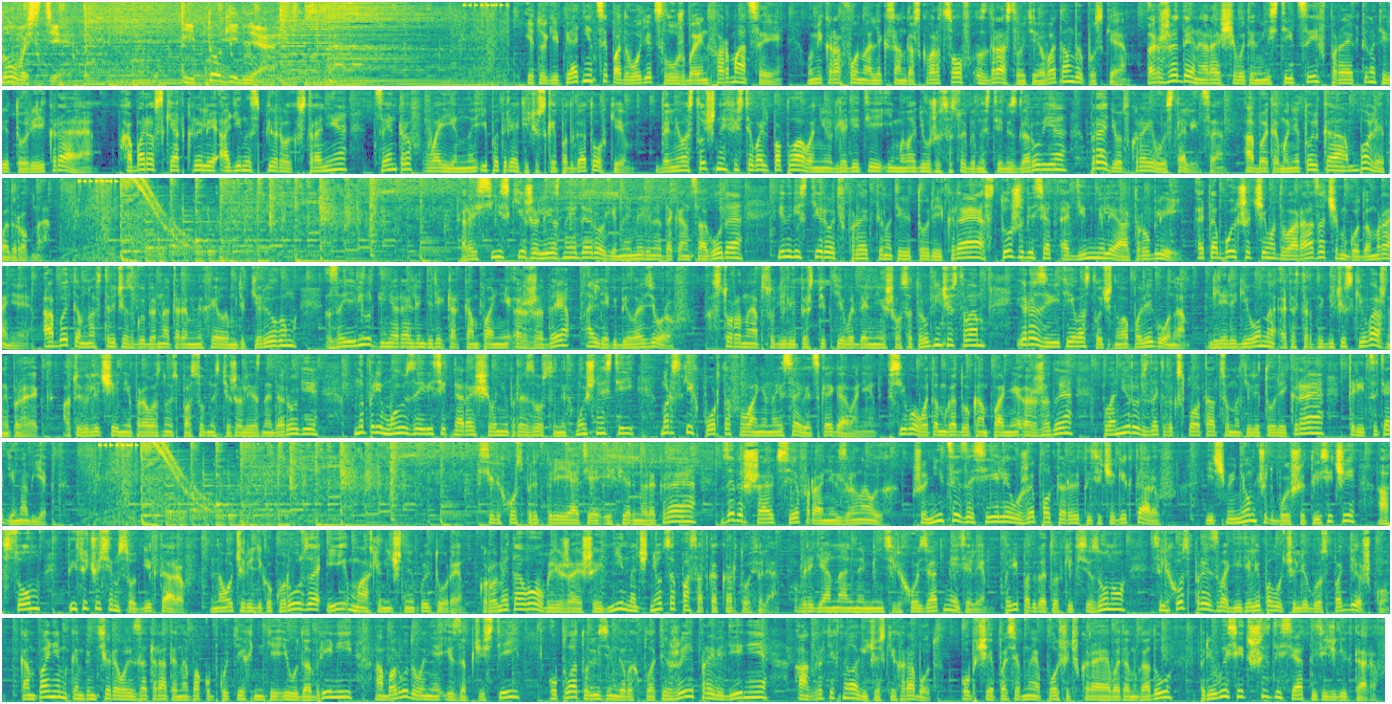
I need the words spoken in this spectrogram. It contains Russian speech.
Новости. Итоги дня. Итоги пятницы подводит служба информации. У микрофона Александр Скворцов. Здравствуйте. В этом выпуске. РЖД наращивает инвестиции в проекты на территории края. В Хабаровске открыли один из первых в стране центров военной и патриотической подготовки. Дальневосточный фестиваль по плаванию для детей и молодежи с особенностями здоровья пройдет в краевой столице. Об этом и не только, более подробно. Российские железные дороги намерены до конца года инвестировать в проекты на территории края 161 миллиард рублей. Это больше, чем в два раза, чем годом ранее. Об этом на встрече с губернатором Михаилом Дегтяревым заявил генеральный директор компании РЖД Олег Белозеров. Стороны обсудили перспективы дальнейшего сотрудничества и развития Восточного полигона. Для региона это стратегически важный проект. От увеличения провозной способности железной дороги напрямую зависит наращивание производственных мощностей морских портов Ванина и Советской гавани. Всего в этом году компания РЖД планирует сдать в эксплуатацию на территории края 31 объект. Сельхозпредприятия и фермеры края завершают сев ранних зерновых. Пшеницей засеяли уже полторы тысячи гектаров ячменем чуть больше тысячи, овсом – 1700 гектаров. На очереди кукуруза и масленичные культуры. Кроме того, в ближайшие дни начнется посадка картофеля. В региональном Минсельхозе отметили, при подготовке к сезону сельхозпроизводители получили господдержку. Компаниям компенсировали затраты на покупку техники и удобрений, оборудования и запчастей, уплату лизинговых платежей, проведение агротехнологических работ. Общая посевная площадь в крае в этом году превысит 60 тысяч гектаров.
